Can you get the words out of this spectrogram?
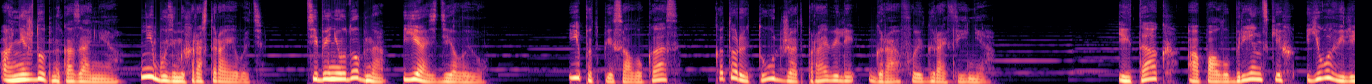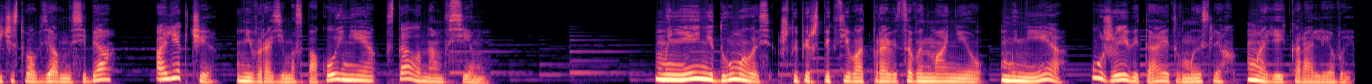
Они ждут наказания, не будем их расстраивать. Тебе неудобно? Я сделаю. И подписал указ, который тут же отправили графу и графине. Итак, опалу Бренских его величество взял на себя, а легче, невыразимо спокойнее стало нам всем. Мне не думалось, что перспектива отправиться в Инманию мне уже витает в мыслях моей королевы.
